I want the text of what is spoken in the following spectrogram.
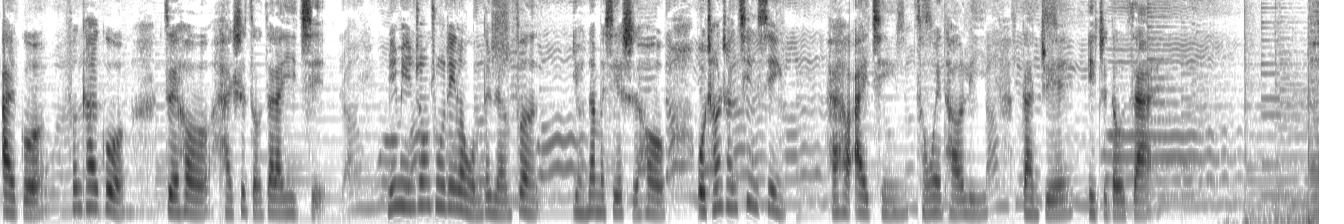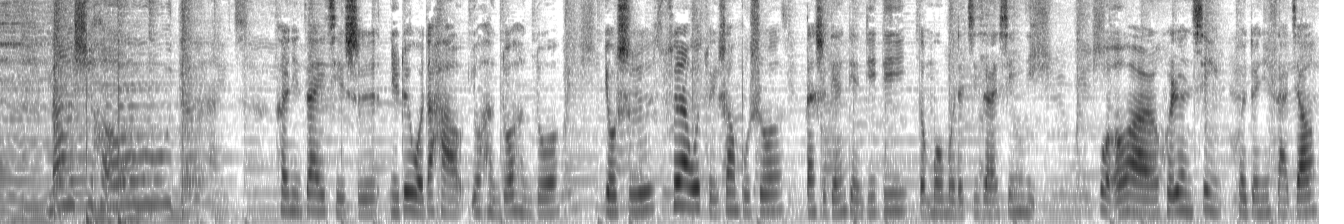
爱过，分开过，最后还是走在了一起。冥冥中注定了我们的缘分。有那么些时候，我常常庆幸，还好爱情从未逃离，感觉一直都在。那时候。和你在一起时，你对我的好有很多很多。有时虽然我嘴上不说，但是点点滴滴都默默地记在了心里。我偶尔会任性，会对你撒娇。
